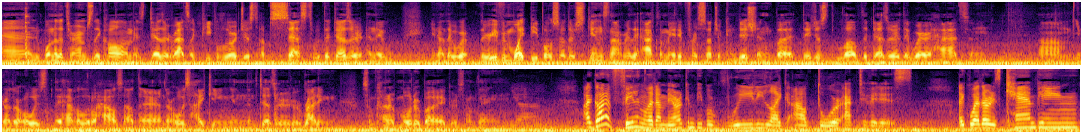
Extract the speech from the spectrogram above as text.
And one of the terms they call them is desert rats, like people who are just obsessed with the desert, and they, you know, they were they're even white people, so their skin's not really acclimated for such a condition, but they just love the desert. They wear hats and. Um, you know, they're always they have a little house out there, and they're always hiking in the desert or riding some kind of motorbike or something. Yeah. I got a feeling that American people really like outdoor activities. Like whether it's camping,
